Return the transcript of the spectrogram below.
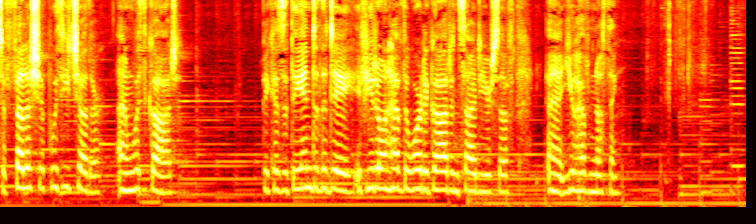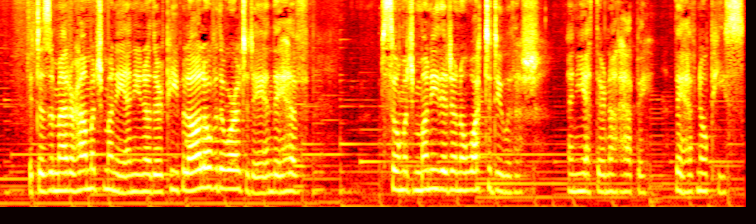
to fellowship with each other and with God. Because at the end of the day, if you don't have the Word of God inside of yourself, uh, you have nothing. It doesn't matter how much money, and you know, there are people all over the world today, and they have so much money they don't know what to do with it, and yet they're not happy. They have no peace.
